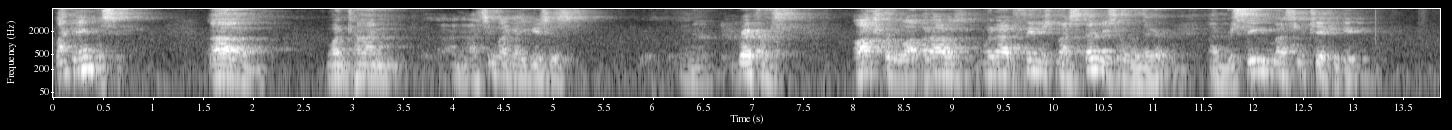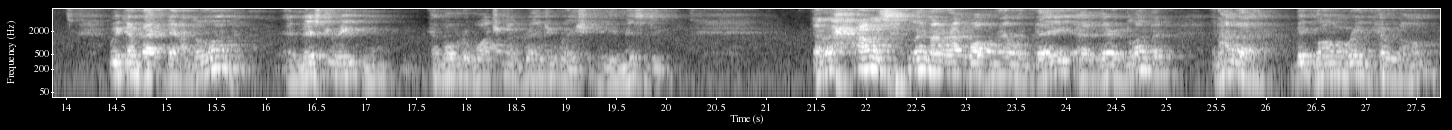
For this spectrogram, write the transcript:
Like an embassy. Uh, one time, I seem like I use this reference Oxford a lot, but I was when I'd finished my studies over there, I'd received my certificate. We come back down to London, and Mr. Eaton come over to watch my graduation. He and Mrs. Eaton. And I, was Lynn and I were out walking around one day uh, there in London, and I had a big long raincoat on.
